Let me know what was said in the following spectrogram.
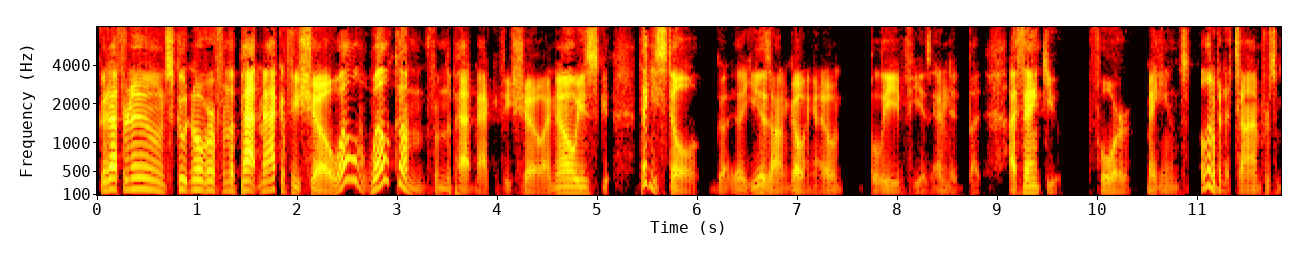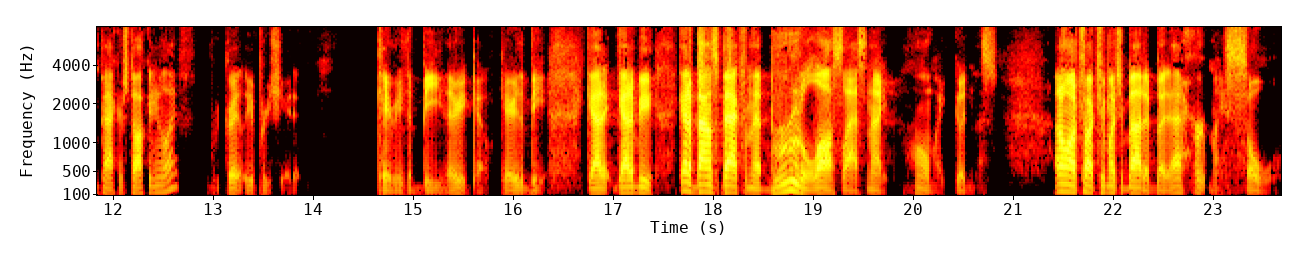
Good afternoon, scooting over from the Pat McAfee show. Well, welcome from the Pat McAfee show. I know he's, I think he's still, uh, he is ongoing. I don't believe he has ended, but I thank you for making a little bit of time for some Packers talk in your life. We greatly appreciate it. Carry the B. There you go. Carry the B. Got it. Got to be. Got to bounce back from that brutal loss last night. Oh my goodness. I don't want to talk too much about it, but that hurt my soul.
